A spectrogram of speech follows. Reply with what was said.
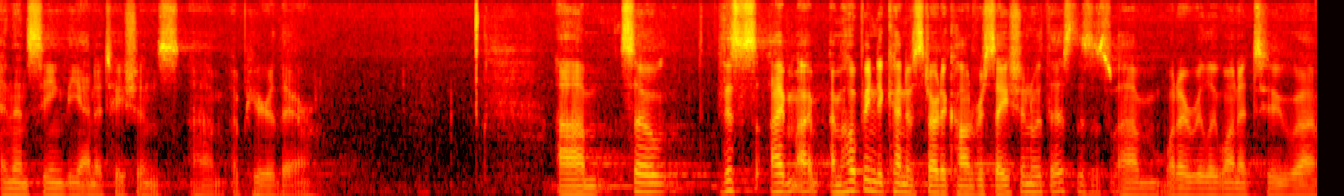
and then seeing the annotations um, appear there. Um, so this, I'm, I'm, hoping to kind of start a conversation with this. This is um, what I really wanted to, uh,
